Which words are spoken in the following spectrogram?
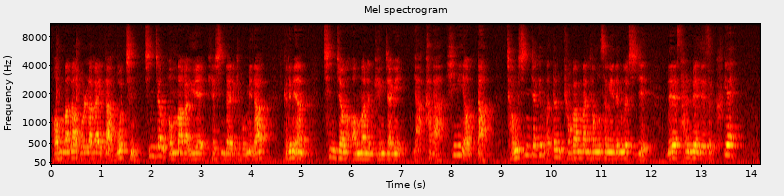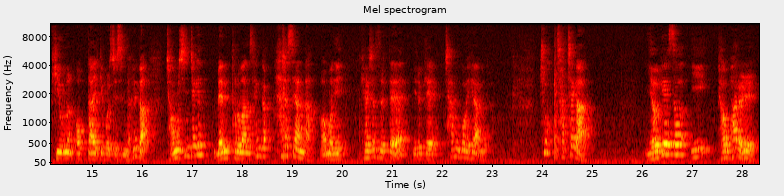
엄마가 올라가 있다. 모친 친정 엄마가 위에 계신다 이렇게 봅니다. 그러면 친정 엄마는 굉장히 약하다, 힘이 없다, 정신적인 어떤 교감만 형성이 되는 것이지 내 삶에 대해서 크게 기운은 없다 이렇게 볼 수 있습니다. 그러니까 정신적인 멘토로만 생각하셨어야 한다. 어머니 계셨을 때 이렇게 참고해야 합니다. 축 자체가 여기에서 이 병화를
